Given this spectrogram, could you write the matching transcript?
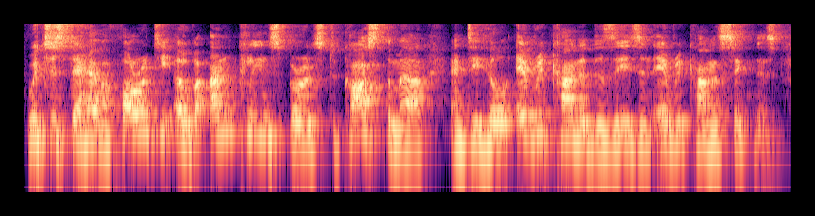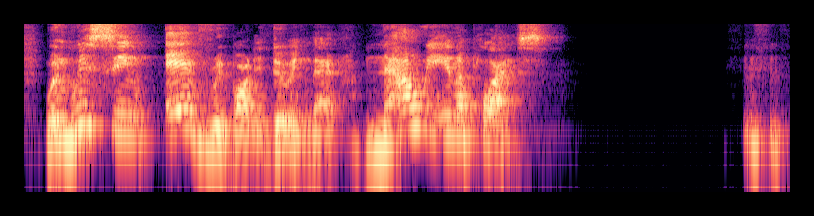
which is to have authority over unclean spirits, to cast them out, and to heal every kind of disease and every kind of sickness. When we're seeing everybody doing that, now we're in a place. and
